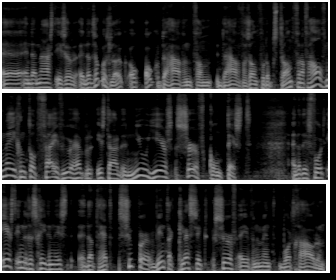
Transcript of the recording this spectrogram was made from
Eh, en daarnaast is er, en dat is ook wel eens leuk, ook, op de haven, van, de haven van Zandvoort op het strand. Vanaf half negen tot vijf uur hebben, is daar de New Year's Surf Contest. En dat is voor het eerst in de geschiedenis eh, dat het Super Winter Classic Surf evenement wordt gehouden.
